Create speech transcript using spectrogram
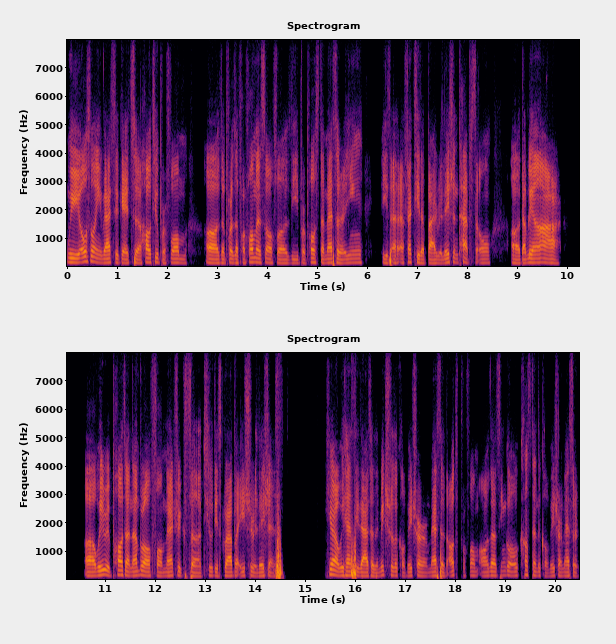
we also investigate how to perform uh, the, the performance of uh, the proposed method in is affected by relation types on uh, WNR. Uh, we report a number of uh, metrics uh, to describe each relations. Here we can see that the mixture curvature method outperform all the single constant curvature method.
